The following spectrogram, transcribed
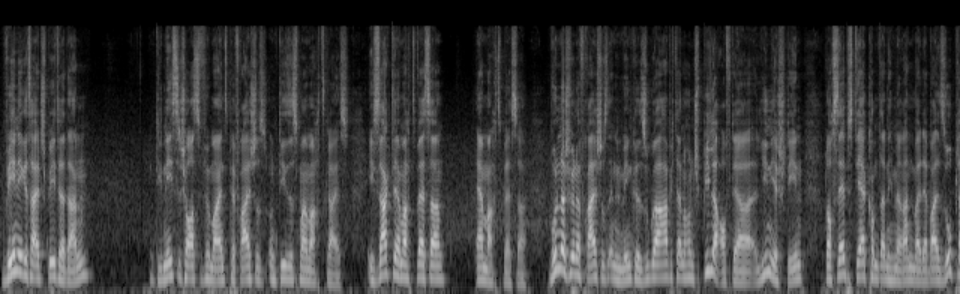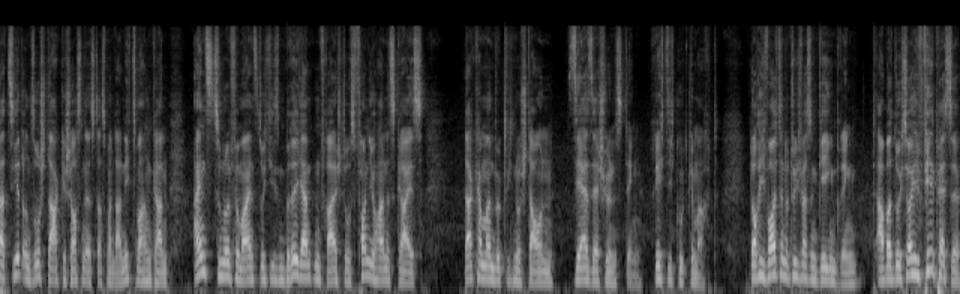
Wenige Zeit später dann die nächste Chance für Mainz per Freistoß und dieses Mal macht's Geist. Ich sagte, er macht's besser. Er macht's besser. Wunderschöner Freistoß in den Winkel. Sogar habe ich da noch einen Spieler auf der Linie stehen. Doch selbst der kommt da nicht mehr ran, weil der Ball so platziert und so stark geschossen ist, dass man da nichts machen kann. 1 zu 0 für Mainz durch diesen brillanten Freistoß von Johannes Geis. Da kann man wirklich nur staunen. Sehr, sehr schönes Ding. Richtig gut gemacht. Doch ich wollte natürlich was entgegenbringen. Aber durch solche Fehlpässe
